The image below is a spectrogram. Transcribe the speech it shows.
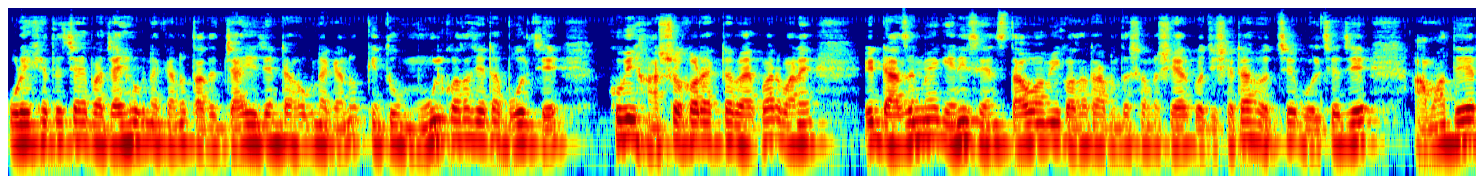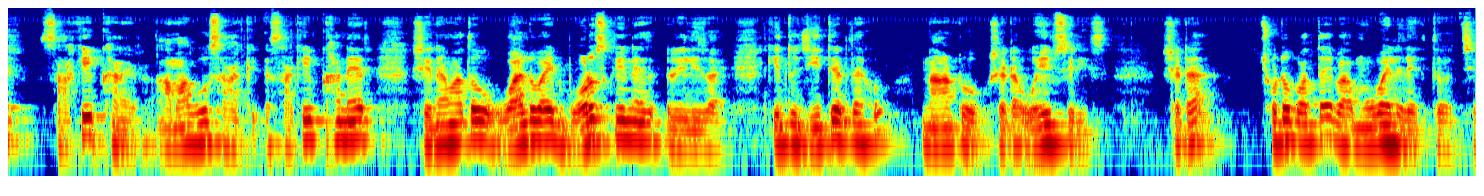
করে খেতে চায় বা যাই হোক না কেন, তাদের যাই এজেন্টটা হোক না কেন, কিন্তু মূল কথা যেটা বলছে, খুবই হাস্যকর একটা ব্যাপার মানে it doesn't make any sense তাও আমি কথাটা আপনাদের সামনে শেয়ার করছি। সেটা হচ্ছে, বলছে যে আমাদের সাকিব খানের, আমাগো সাকি- সাকিব খানের সিনেমা তো ওয়ার্ল্ড ওয়াইড বড় স্ক্রিনে রিলিজ হয়। কিন্তু জিতের দেখো, নাটক, সেটা ওয়েব সিরিজ সেটা ছোট পর্দায় বা মোবাইলে দেখতে হচ্ছে।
